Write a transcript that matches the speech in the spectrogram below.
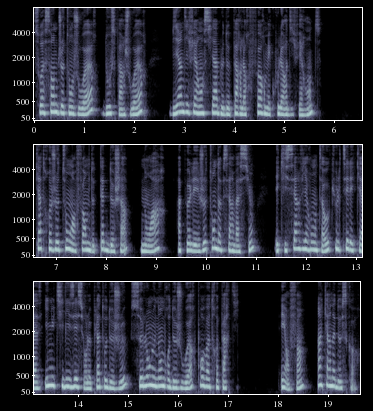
60 jetons joueurs, 12 par joueur, bien différenciables de par leur forme et couleurs différentes. 4 jetons en forme de tête de chat, noirs, appelés jetons d'observation, et qui serviront à occulter les cases inutilisées sur le plateau de jeu selon le nombre de joueurs pour votre partie. Et enfin, un carnet de score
